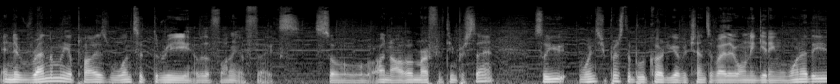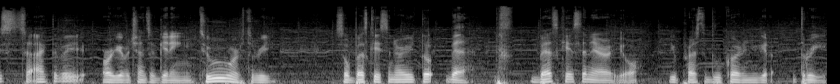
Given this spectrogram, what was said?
And it randomly applies 1 to 3 of the following effects. So on all of them are 15%. So you once you press the blue card, you have a chance of either only getting one of these to activate, or you have a chance of getting two or three. So best case scenario, bleh, best case scenario, you press the blue card and you get three.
